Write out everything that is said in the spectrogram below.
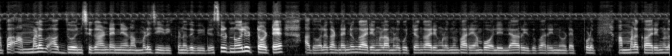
അപ്പോൾ നമ്മൾ അധ്വാനിച്ച് കാണ്ട് തന്നെയാണ് നമ്മൾ ജീവിക്കുന്നത്. വീഡിയോസ് ഇടണോലും ഇട്ടോട്ടെ. അതുപോലെ കണ്ടന്റും കാര്യങ്ങളും നമ്മൾ കുറ്റം കാര്യങ്ങളൊന്നും പറയാൻ പോലില്ല. ഇത് പറയുന്നോട് എപ്പോഴും നമ്മളെ കാര്യങ്ങൾ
